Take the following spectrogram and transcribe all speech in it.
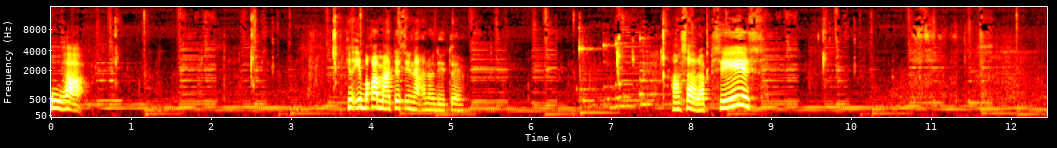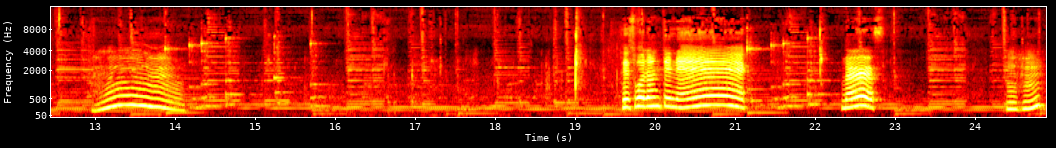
Kuha. Yung iba kamatis inaano dito eh. Ang sarap sis. Mmm. Sis, walang tinik. Murph. Mm-hmm.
